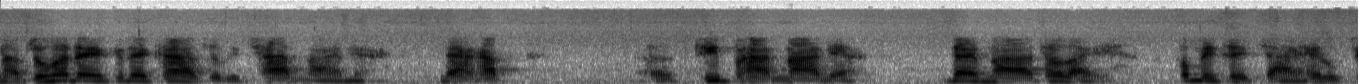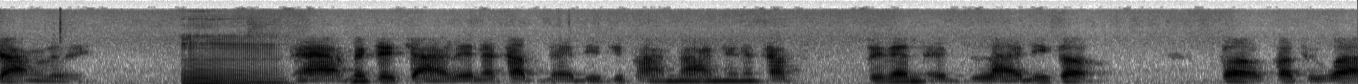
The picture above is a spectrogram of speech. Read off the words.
นำสมมติว่าได้ก็ได้ค่าสวิตชาร์จมาเนี่ยนะครับเอ่อที่ผ่านมาเนี่ย ได้มาเท่าไหร่ ก็ไม่เคยจ่ายให้ลูกจ้างเลย อืม นะฮะไม่เคยจ่ายเลยนะครับ ในอดีตที่ผ่านมาเนี่ยนะครับ เพราะฉะนั้นไอ้รายนี้ก็ก็ก็ถือว่า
